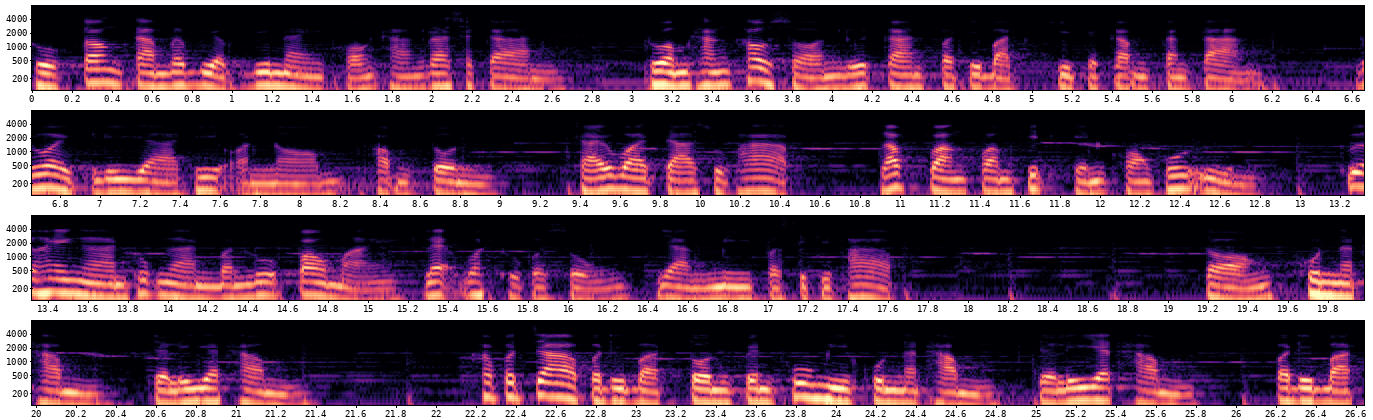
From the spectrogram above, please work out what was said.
ถูกต้องตามระเบียบวินัยของทางราชการ รวมทั้งเข้าสอนหรือการปฏิบัติกิจกรรมต่างๆ ด้วยกิริยาที่อ่อนน้อมถ่อมตน ใช้วาจาสุภาพ รับฟังความคิดเห็นของผู้อื่น เพื่อให้งานทุกงานบรรลุเป้าหมาย และวัตถุประสงค์อย่างมีประสิทธิภาพ 2. คุณธรรม จริยธรรม ข้าพเจ้าปฏิบัติตนเป็นผู้มีคุณธรรม จริยธรรม ปฏิบัติ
